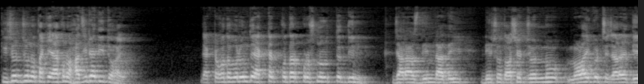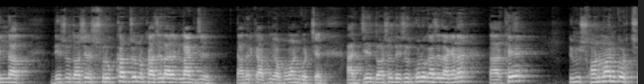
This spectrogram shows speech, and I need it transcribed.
কিসের জন্য তাকে এখনও হাজিরা দিতে হয়? একটা কথা বলুন তো, একটা কথার প্রশ্ন উত্তর দিন। যারা আজ দিন রাত এই দেশ ও দশের জন্য লড়াই করছে, যারা এই দিন রাত দেশ ও দশের সুরক্ষার জন্য কাজে লাগ- লাগছে, তাদেরকে আপনি অপমান করছেন। আর যে দশ ও দেশের কোনো কাজে লাগে না, তাকে তুমি সম্মান করছ।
